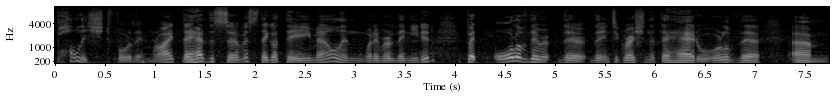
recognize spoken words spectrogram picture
polished for them, right? They had the service, they got their email and whatever they needed, but all of the the, the integration that they had, or all of the um,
